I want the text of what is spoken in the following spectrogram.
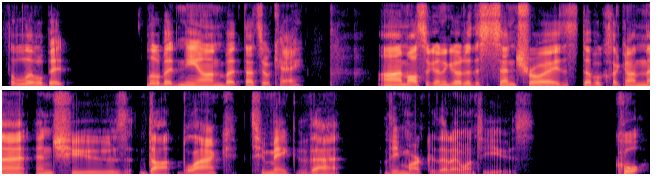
It's a little bit, a little bit neon, but that's okay. I'm also going to go to the centroids, double click on that and choose dot black to make that the marker that I want to use. Cool.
